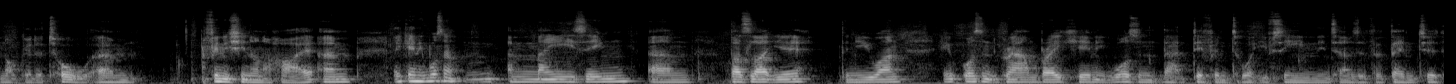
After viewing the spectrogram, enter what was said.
not good at all. Um, finishing on a high. Um, again, it wasn't amazing. Um, Buzz Lightyear, the new one, it wasn't groundbreaking. It wasn't that different to what you've seen in terms of adventures,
